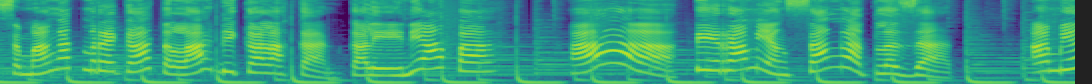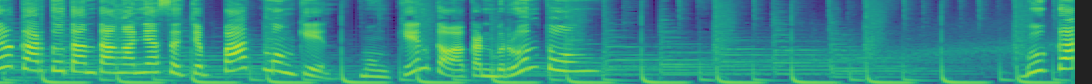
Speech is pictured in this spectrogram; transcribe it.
Semangat mereka telah dikalahkan. Kali ini apa? Ah, tiram yang sangat lezat. Ambil kartu tantangannya secepat mungkin. Mungkin kau akan beruntung. Buka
